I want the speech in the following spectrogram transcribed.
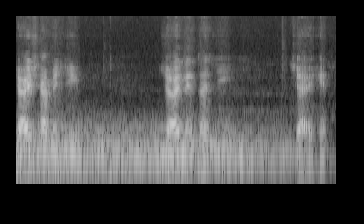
জয় স্বামীজি, জয় নেতাজি, জয় হিন্দ।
